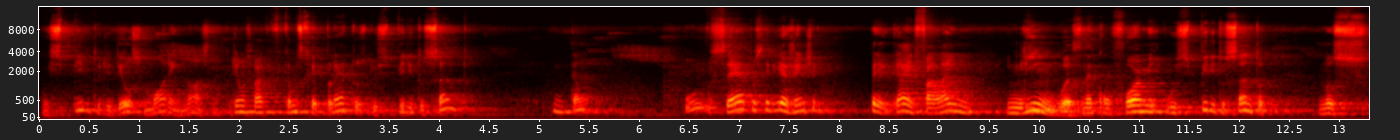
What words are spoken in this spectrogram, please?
o Espírito de Deus mora em nós. Né? Podíamos falar que ficamos repletos do Espírito Santo. Então, o certo seria a gente pregar e falar em, em línguas, né? conforme o Espírito Santo nos,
